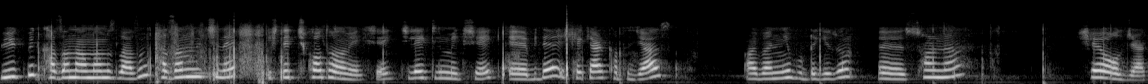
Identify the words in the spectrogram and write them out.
büyük bir kazan almamız lazım. Kazanın içine işte çikolatalı milkshake, çilekli milkshake, e, bir de şeker katacağız. Ay ben niye burada geziyorum? Ee, sonra şey olacak.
